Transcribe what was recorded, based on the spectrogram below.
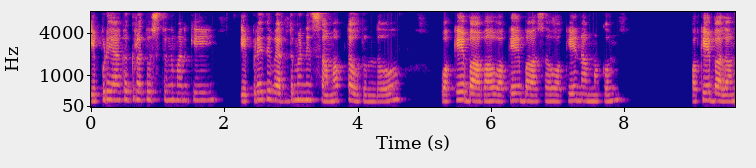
ఎప్పుడు ఏకాగ్రత వస్తుంది మనకి? ఎప్పుడైతే వ్యర్థం అనేది సమాప్త అవుతుందో ఒకే బాబా ఒకే భాష ఒకే నమ్మకం ఒకే బలం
